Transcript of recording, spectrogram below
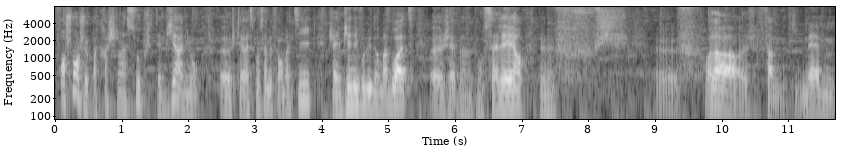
franchement, je ne vais pas cracher dans la soupe. J'étais bien à Lyon. Euh, j'étais responsable informatique. J'avais bien évolué dans ma boîte. Euh, j'avais un bon salaire. Euh, voilà, femme qui m'aime,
